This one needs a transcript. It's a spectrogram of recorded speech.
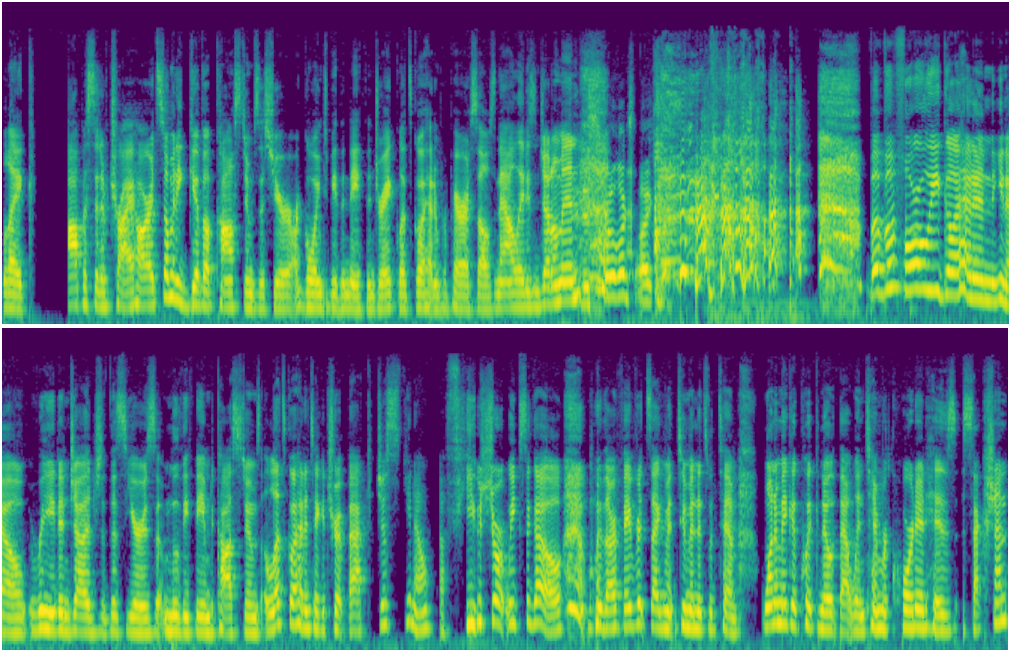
like opposite of try hard. So many give up costumes this year are going to be the Nathan Drake. Let's go ahead and prepare ourselves now, ladies and gentlemen. this is what it looks like. Before we go ahead and, you know, read and judge this year's movie themed costumes, let's go ahead and take a trip back just, you know, a few short weeks ago with our favorite segment, Two Minutes with Tim. Want to make a quick note that when Tim recorded his section,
